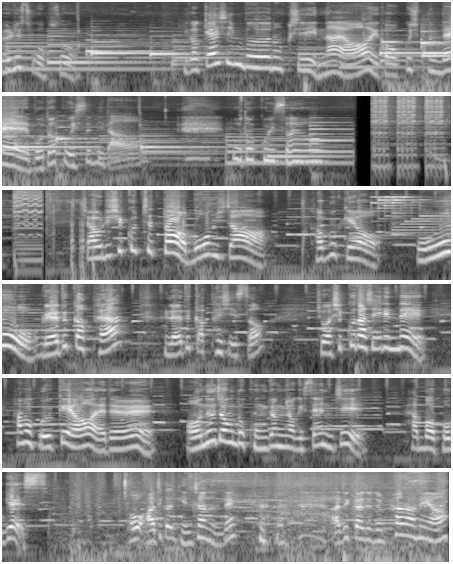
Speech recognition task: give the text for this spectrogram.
열릴 수가 없어 이거 깨신 분 혹시 있나요? 이거 얻고 싶은데 못 얻고 있습니다 못 얻고 있어요 자 우리 19챕터 모험 시작 가볼게요 오 레드 카펫? 레드 카펫이 있어 좋아 19-1인데 한번 볼게요 애들 어느 정도 공격력이 센지 한번 보겠어. 어, 아직까지 괜찮은데? 아직까지 좀 편하네요.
